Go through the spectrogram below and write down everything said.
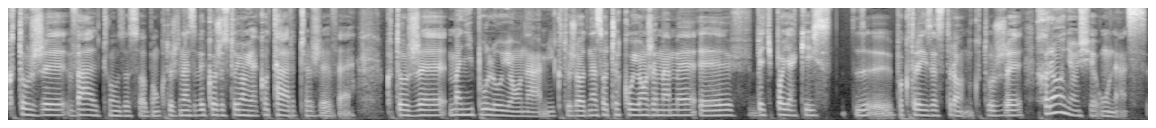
którzy walczą ze sobą, którzy nas wykorzystują jako tarcze żywe, którzy manipulują nami, którzy od nas oczekują, że mamy e, być po jakiejś, po którejś ze stron, którzy chronią się u nas,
